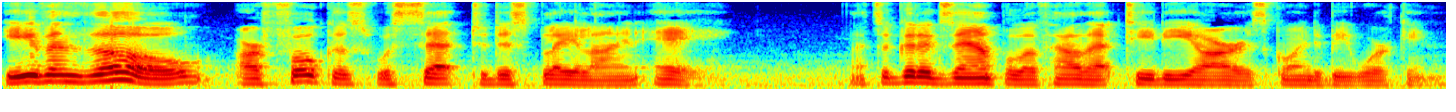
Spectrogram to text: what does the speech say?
Even though our focus was set to display line A. That's a good example of how that TDR is going to be working.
